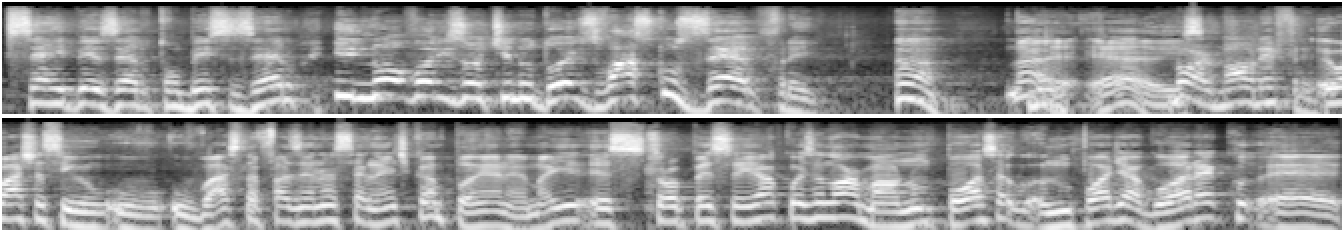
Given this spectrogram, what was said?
CRB 0, Tombense 0 e Novo Horizontino 2, Vasco 0, Frei. Hã? Não, é, é normal, né, Fred? Eu acho assim, o, o Vasco tá fazendo uma excelente campanha, né? Mas esse tropeço aí é uma coisa normal. Não, possa, não pode agora é,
